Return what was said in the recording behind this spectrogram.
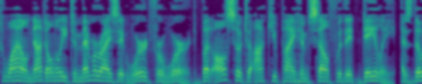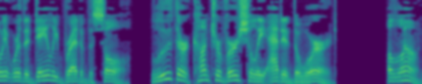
while not only to memorize it word for word but also to occupy himself with it daily, as though it were the daily bread of the soul. Luther controversially added the word alone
